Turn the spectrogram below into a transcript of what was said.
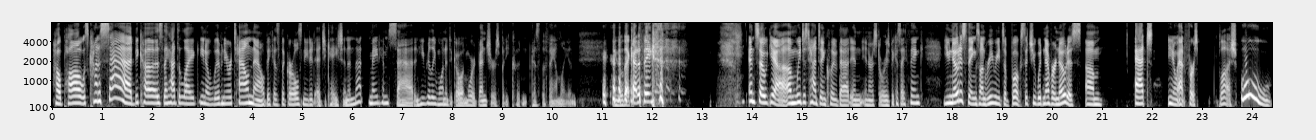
how Pa was kind of sad because they had to, like, you know, live near a town now because the girls needed education. And that made him sad. And he really wanted to go on more adventures, but he couldn't because of the family and, you know, that kind of thing. and so, yeah, um, we just had to include that in, in our stories because I think you notice things on rereads of books that you would never notice um, at, you know, at first blush. Ooh,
